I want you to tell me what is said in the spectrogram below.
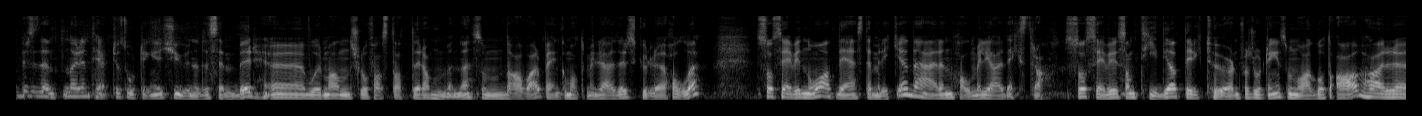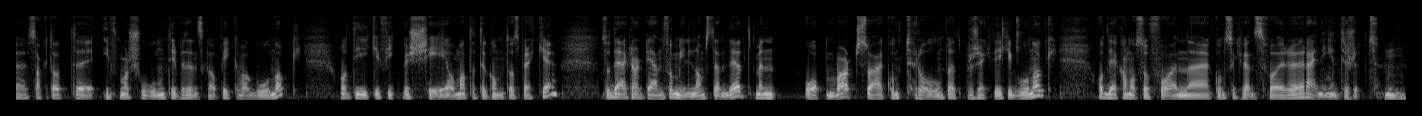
Presidenten orienterte jo Stortinget 20.12., eh, hvor man slo fast at rammene som da var på 1,8 milliarder skulle holde. Så ser vi nå at det stemmer ikke, det er en halv milliard ekstra. Så ser vi samtidig at direktøren for Stortinget, som nå har gått av, har eh, sagt at eh, informasjonen til presidentskapet ikke var god nok, og at de ikke fikk beskjed om at dette kom til å sprekke. Så det er klart det er en formildende omstendighet. men åpenbart så er kontrollen på dette prosjektet ikke god nok. Og det kan også få en konsekvens for regningen til slutt. Mm.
